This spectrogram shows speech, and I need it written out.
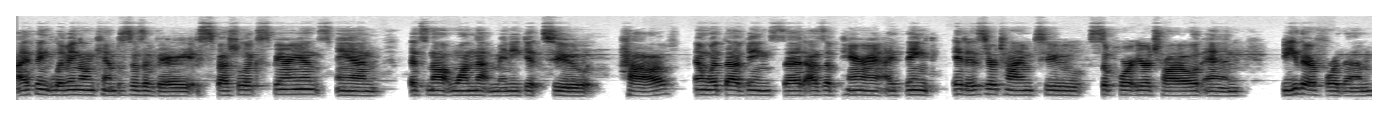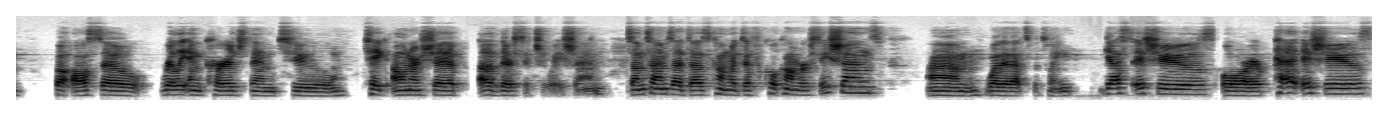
I think living on campus is a very special experience and it's not one that many get to have. And with that being said, as a parent, I think it is your time to support your child and be there for them, but also really encourage them to take ownership of their situation. Sometimes that does come with difficult conversations, um, whether that's between guest issues or pet issues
